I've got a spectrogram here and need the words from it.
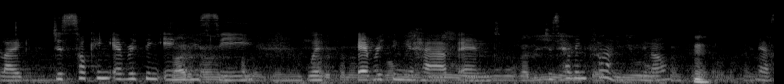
Like just soaking everything in you see with everything you have and just having fun, you know? Yeah. Yes.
